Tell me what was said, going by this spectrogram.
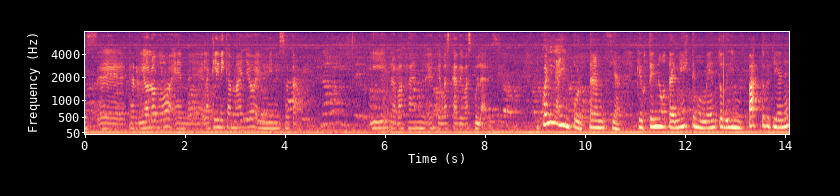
Es eh, cardiólogo en eh, la Clínica Mayo en Minnesota y trabaja en, en temas cardiovasculares. ¿Y cuál es la importancia que usted nota en este momento del impacto que tiene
